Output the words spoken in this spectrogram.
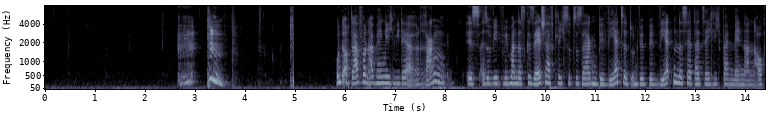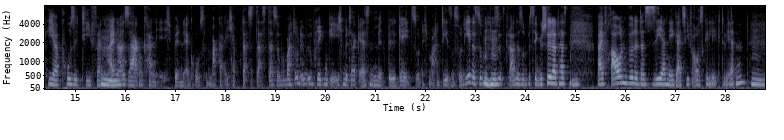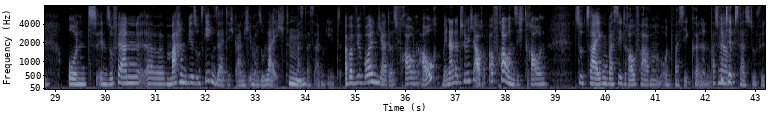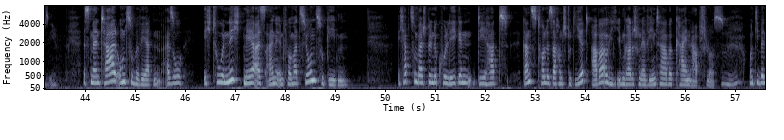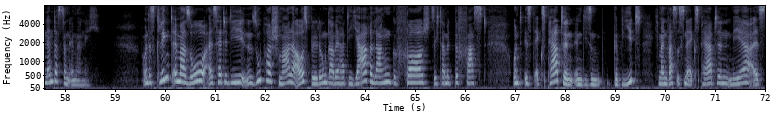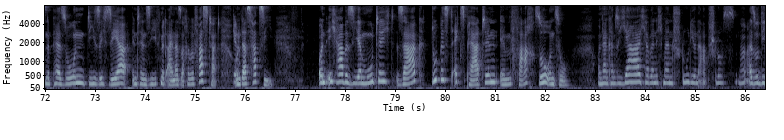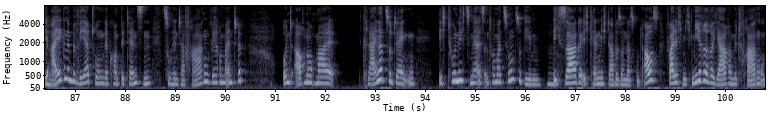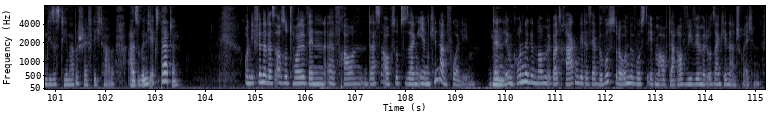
Und auch davon abhängig, wie der Rang ist, also wie, wie man das gesellschaftlich sozusagen bewertet. Und wir bewerten das ja tatsächlich bei Männern auch eher positiv, wenn mhm. einer sagen kann, ich bin der große Macker, ich habe das, das, das so gemacht und im Übrigen gehe ich Mittagessen mit Bill Gates und ich mache dieses und jedes, so wie mhm. du es jetzt gerade so ein bisschen geschildert hast. Mhm. Bei Frauen würde das sehr negativ ausgelegt werden. Und insofern äh, machen wir es uns gegenseitig gar nicht immer so leicht, mhm. was das angeht. Aber wir wollen ja, dass Frauen auch, Männer natürlich auch, aber auch Frauen sich trauen, zu zeigen, was sie drauf haben und was sie können. Was für ja. Tipps hast du für sie? Es mental umzubewerten. Also ich tue nicht mehr, als eine Information zu geben. Ich habe zum Beispiel eine Kollegin, die hat ganz tolle Sachen studiert, aber, wie ich eben gerade schon erwähnt habe, keinen Abschluss. Mhm. Und die benennt das dann immer nicht. Und es klingt immer so, als hätte die eine super schmale Ausbildung. Dabei hat die jahrelang geforscht, sich damit befasst und ist Expertin in diesem Gebiet. Ich meine, was ist eine Expertin mehr als eine Person, die sich sehr intensiv mit einer Sache befasst hat? Genau. Und das hat sie. Und ich habe sie ermutigt, sag, du bist Expertin im Fach so und so. Und dann kam so, ja, ich habe nicht mehr einen Studienabschluss. Ne? Also die mhm. eigene Bewertung der Kompetenzen zu hinterfragen wäre mein Tipp. Und auch noch mal kleiner zu denken, ich tue nichts mehr als Information zu geben. Mhm. Ich sage, ich kenne mich da besonders gut aus, weil ich mich mehrere Jahre mit Fragen um dieses Thema beschäftigt habe. Also bin ich Expertin. Und ich finde das auch so toll, wenn äh, Frauen das auch sozusagen ihren Kindern vorleben. Denn hm. im Grunde genommen übertragen wir das ja bewusst oder unbewusst eben auch darauf, wie wir mit unseren Kindern sprechen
